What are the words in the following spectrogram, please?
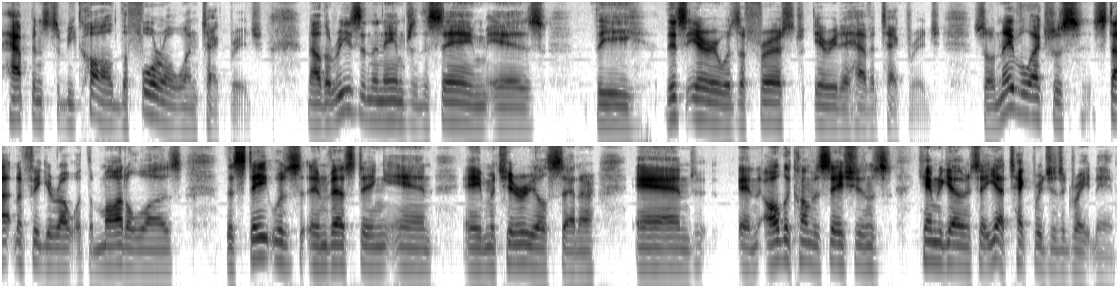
happens to be called the 401 Tech Bridge. Now, the reason the names are the same is the this area was the first area to have a tech bridge. So NavalX was starting to figure out what the model was. The state was investing in a material center, and and all the conversations came together and say, yeah, Tech Bridge is a great name.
